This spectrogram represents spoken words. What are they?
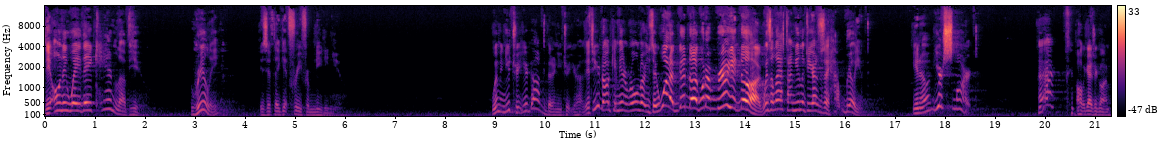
The only way they can love you, really, is if they get free from needing you. Women, you treat your dogs better than you treat your husband. If your dog came in and rolled over, you say, What a good dog, what a brilliant dog. When's the last time you looked at your husband and say, How brilliant? You know, you're smart. Huh? All the guys are going.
